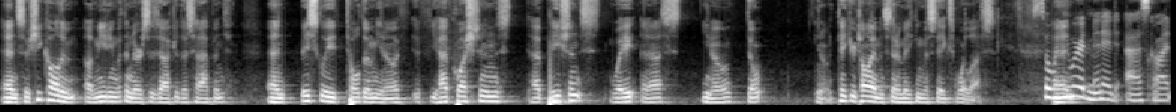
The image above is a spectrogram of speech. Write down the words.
And so she called a, a meeting with the nurses after this happened, and basically told them, you know, if if you have questions, have patience, wait, and ask. You know, don't you know, take your time instead of making mistakes, more or less. So when and you were admitted, uh, Scott,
